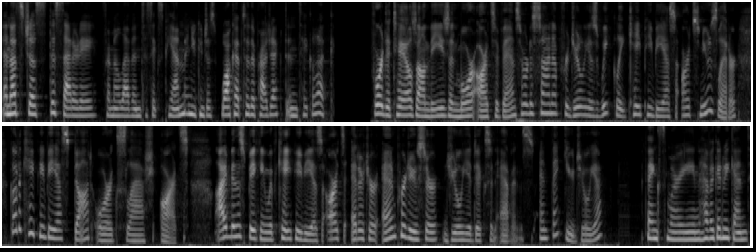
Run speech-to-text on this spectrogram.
And that's just this Saturday from 11 to 6 p.m. And you can just walk up to the project and take a look. For details on these and more arts events or to sign up for Julia's weekly KPBS Arts newsletter, go to kpbs.org/arts. I've been speaking with KPBS Arts editor and producer Julia Dixon Evans. And thank you, Julia. Thanks, Maureen. Have a good weekend.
